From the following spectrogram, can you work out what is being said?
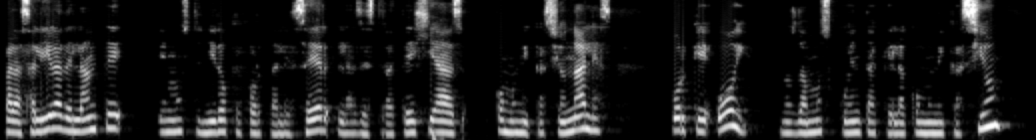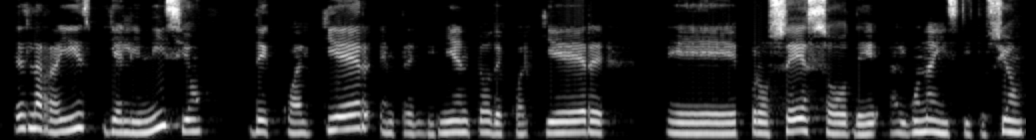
para salir adelante hemos tenido que fortalecer las estrategias comunicacionales, porque hoy nos damos cuenta que la comunicación es la raíz y el inicio de cualquier emprendimiento, de cualquier eh, proceso de alguna institución.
